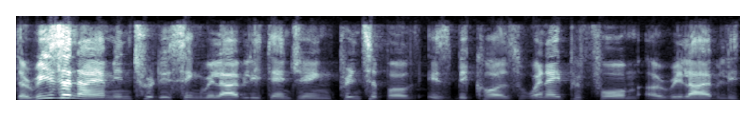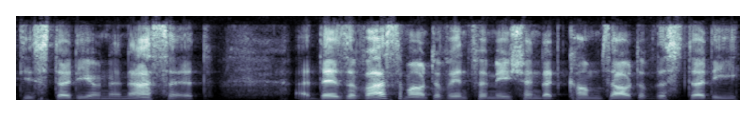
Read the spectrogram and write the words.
The reason I am introducing reliability engineering principles is because when I perform a reliability study on an asset, uh, there's a vast amount of information that comes out of the study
